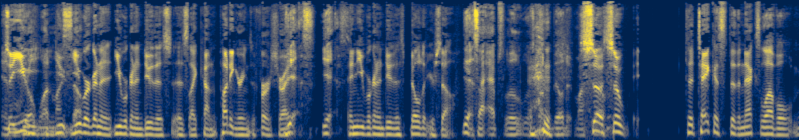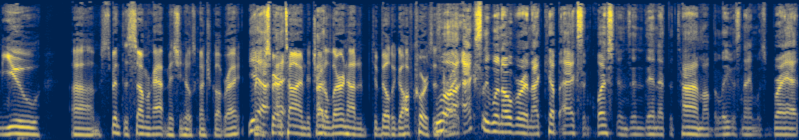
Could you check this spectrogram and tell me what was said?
and So you one you, you were gonna you were gonna do this as like kind of putting greens at first, right? Yes, yes. And you were gonna do this, build it yourself. yes, I absolutely was going to build it myself. so so to take us to the next level, you um, spent the summer at Mission Hills Country Club, right? Yeah, your spare I- time to try I- to learn how to, to build a golf course. Well, right? I actually went over and I kept asking questions, and then at the time, I believe his name was Brad,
